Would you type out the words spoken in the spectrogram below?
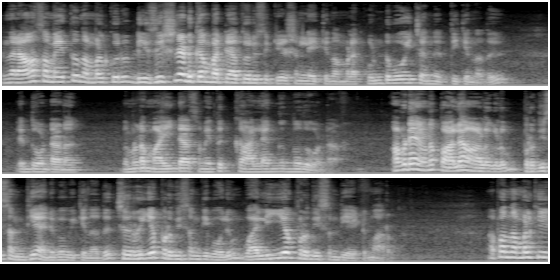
എന്നാൽ ആ സമയത്ത് നമ്മൾക്കൊരു ഡിസിഷൻ എടുക്കാൻ പറ്റാത്ത ഒരു സിറ്റുവേഷനിലേക്ക് നമ്മളെ കൊണ്ടുപോയി ചെന്ന് എത്തിക്കുന്നത് എന്തുകൊണ്ടാണ്? നമ്മുടെ മൈൻഡ് ആ സമയത്ത് കലങ്ങുന്നത് കൊണ്ടാണ്. അവിടെയാണ് പല ആളുകളും പ്രതിസന്ധി അനുഭവിക്കുന്നത്. ചെറിയ പ്രതിസന്ധി പോലും വലിയ പ്രതിസന്ധിയായിട്ട് മാറുന്നത്. അപ്പോൾ നമ്മൾക്ക് ഈ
